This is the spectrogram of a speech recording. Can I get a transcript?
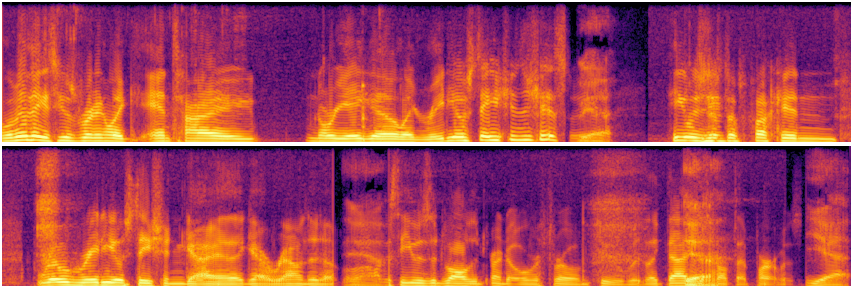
Well, the main thing is he was running like anti Noriega like radio stations and shit. So Yeah. He was just a fucking rogue radio station guy that got rounded up. Yeah. Obviously, he was involved in trying to overthrow him too. But like that, I just thought that part was. Yeah.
